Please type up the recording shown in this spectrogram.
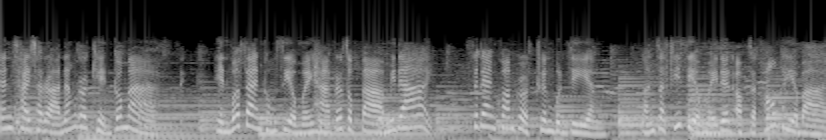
นั้นชายชรานั่งรถเข็นก็มา เห็นว่าแฟนของเสี่ยวเหมยหากระจกตาไม่ได้ แสดงความโกรธเคืองบนเตียง หลังจากที่เสี่ยวเหมยเดินออกจากห้องพยาบาล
